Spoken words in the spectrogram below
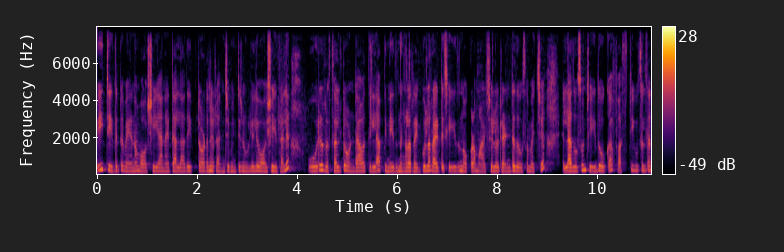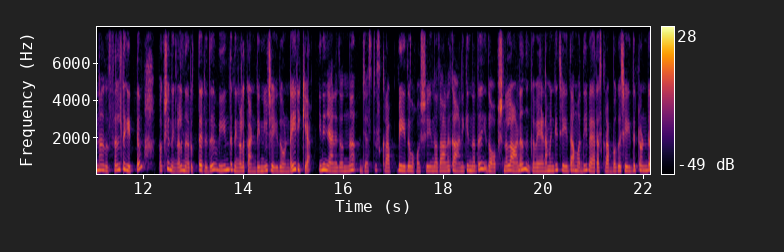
വെയിറ്റ് ചെയ്തിട്ട് വേണം വാഷ് ചെയ്യാനായിട്ട്. അല്ലാതെ ഇട്ട ഉടനെ ഒരു അഞ്ച് മിനിറ്റിനുള്ളിൽ വാഷ് ചെയ്താൽ ഒരു റിസൾട്ടും ഉണ്ടാവത്തില്ല. പിന്നെ ഇത് നിങ്ങൾ റെഗുലറായിട്ട് ചെയ്ത് നോക്കണം. ആഴ്ചയിൽ ഒരു രണ്ട് ദിവസം വെച്ച് എല്ലാ ദിവസവും ചെയ്ത് നോക്കുക. ഫസ്റ്റ് യൂസിൽ തന്നെ റിസൾട്ട് കിട്ടും. പക്ഷേ നിങ്ങൾ നിർത്തരുത്. വീണ്ടും നിങ്ങൾ കണ്ടിന്യൂ ചെയ്തുകൊണ്ടേ ഇരിക്കുക ഇനി ഞാനിതൊന്ന് ജസ്റ്റ് സ്ക്രബ് ചെയ്ത് വാഷ് ചെയ്യുന്നതാണ് കാണിക്കുന്നത്. ഇത് ഓപ്ഷണലാണ് നിങ്ങൾക്ക് വേണമെങ്കിൽ ചെയ്താൽ മതി. വേറെ സ്ക്രബൊക്കെ ചെയ്തിട്ടുണ്ട്.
